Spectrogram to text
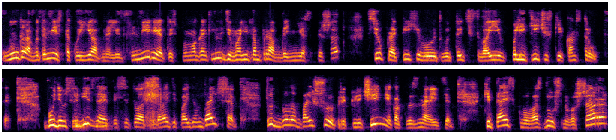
Ну да, в этом есть такое явное лицемерие, то есть помогать людям, они там правда не спешат, все пропихивают вот эти свои политические конструкции. Будем следить за этой ситуацией, давайте пойдем дальше. Тут было большое приключение, как вы знаете, китайского воздушного шара,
